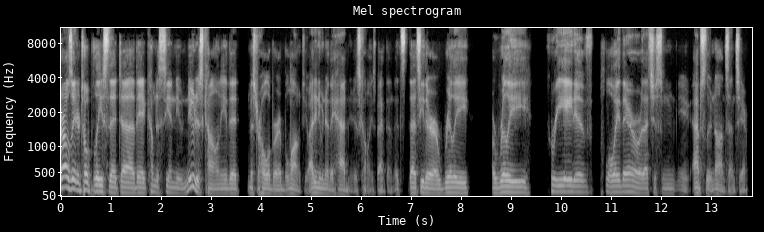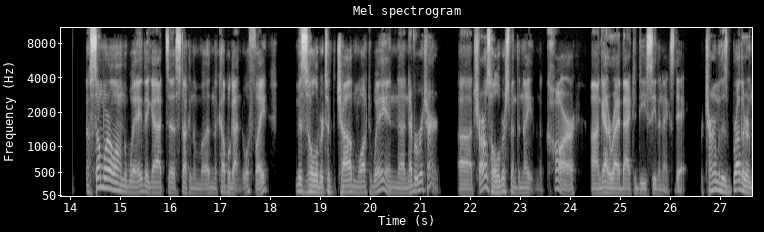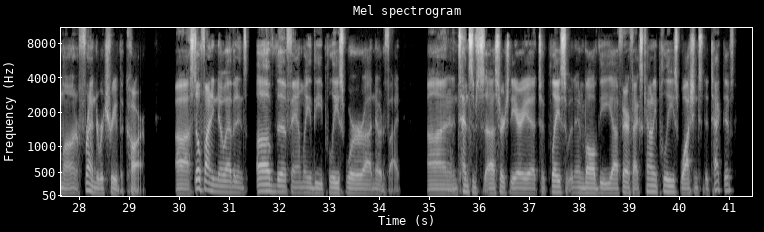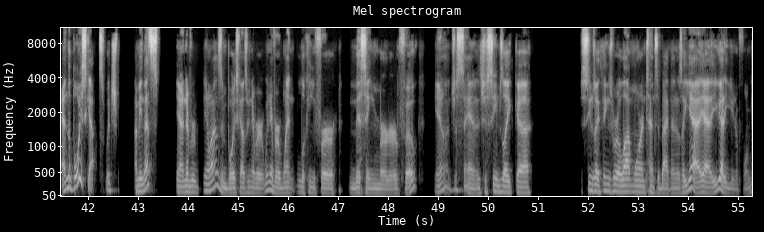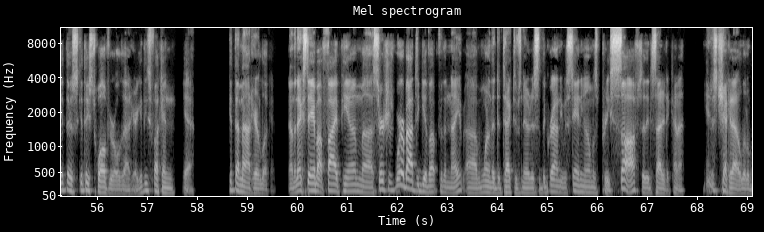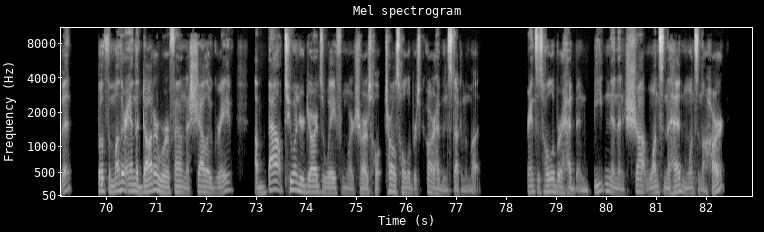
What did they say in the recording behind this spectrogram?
Charles later told police that uh, they had come to see a new nudist colony that Mr. Holober had belonged to. I didn't even know they had nudist colonies back then. It's that's either a really a really creative ploy there, or that's just some absolute nonsense here. Now, somewhere along the way, they got uh, stuck in the mud, and the couple got into a fight. Mrs. Holober took the child and walked away, and uh, never returned. Uh, Charles Holober spent the night in the car uh, and got a ride back to D.C. the next day. Returned with his brother-in-law and a friend to retrieve the car. Uh, still finding no evidence of the family, the police were uh, notified. Uh, an intensive uh, search of the area took place. It involved the uh, Fairfax County Police, Washington detectives, and the Boy Scouts. Which I mean, that's you know, I never you know when I was in Boy Scouts, we never we never went looking for missing murder folk. You know, just saying, it just seems like uh, seems like things were a lot more intensive back then. It was like, yeah, yeah, you got a uniform. Get those, get these twelve year olds out here. Get these fucking, yeah, get them out here looking. Now, the next day, about 5 p.m., uh, searchers were about to give up for the night. Uh, one of the detectives noticed that the ground he was standing on was pretty soft, so they decided to kind of you know, just check it out a little bit. Both the mother and the daughter were found in a shallow grave about 200 yards away from where Charles, Hol- Charles Holober's car had been stuck in the mud. Frances Holober had been beaten and then shot once in the head and once in the heart.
